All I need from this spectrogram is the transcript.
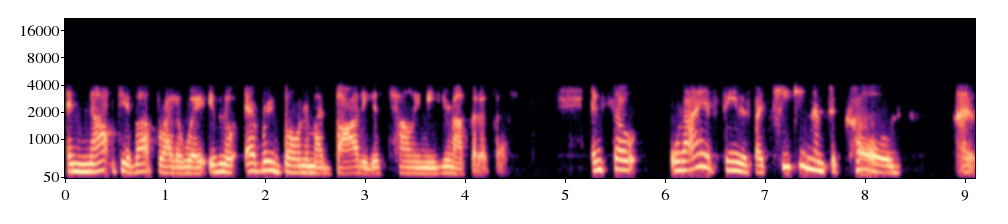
and not give up right away, even though every bone in my body is telling me you're not good at this. And so, what I have seen is by teaching them to code, I,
